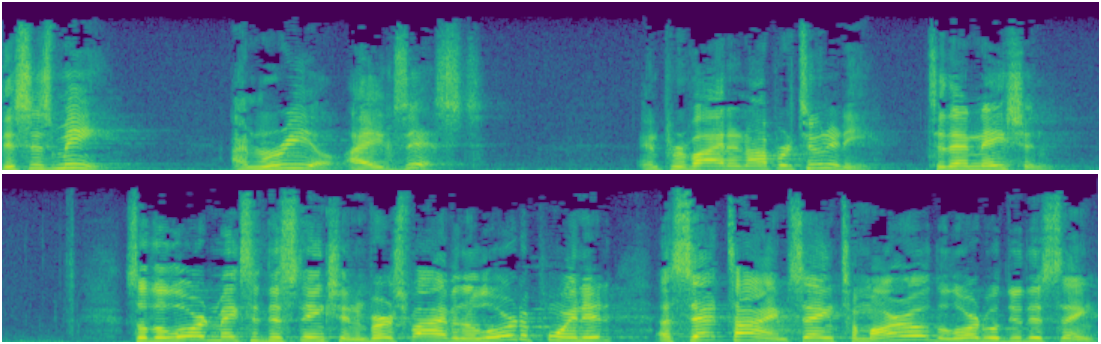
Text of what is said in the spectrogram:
This is me. I'm real. I exist. And provide an opportunity to that nation. So the Lord makes a distinction in verse 5 and the Lord appointed a set time, saying, Tomorrow the Lord will do this thing.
